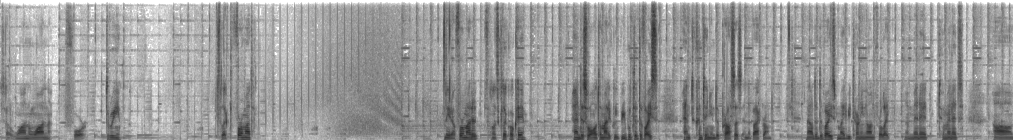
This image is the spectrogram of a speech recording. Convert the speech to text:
So 1143, select format, data formatted, so let's click OK. And this will automatically reboot the device and continue the process in the background. Now the device might be turning on for like a minute, two minutes. Uh,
